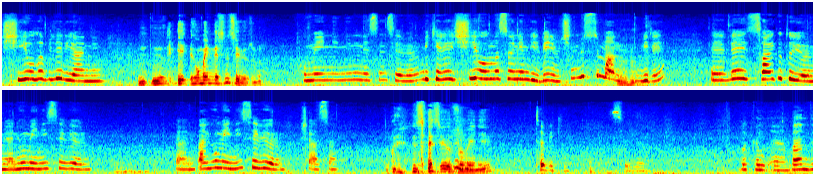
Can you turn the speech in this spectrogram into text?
Şii olabilir yani. N- Hümeyni nesini seviyorsunuz? Hümeyni'nin nesini seviyorum. Bir kere Şii olması önemli değil. Benim için Müslüman biri. Ee, ve saygı duyuyorum yani Hümeyni'yi seviyorum. Yani ben Hümeyni'yi seviyorum şahsen. Sen seviyorsun Hümeyni'yi. Tabii ki. Seviyorum. Bakın e, ben de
